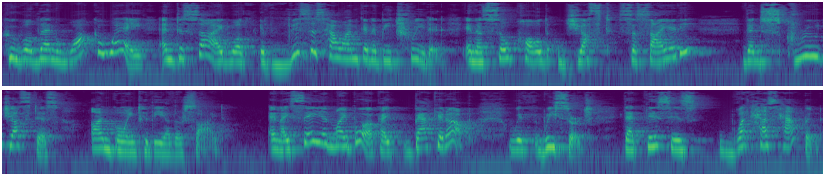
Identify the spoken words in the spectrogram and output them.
who will then walk away and decide, well, if this is how I'm going to be treated in a so-called just society, then screw justice. I'm going to the other side. And I say in my book, I back it up with research that this is what has happened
